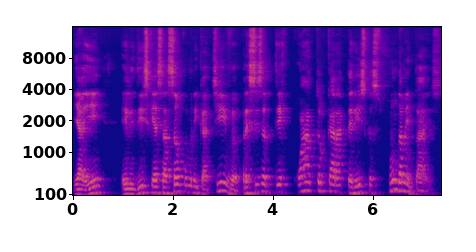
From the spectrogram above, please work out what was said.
E aí ele diz que essa ação comunicativa precisa ter quatro características fundamentais.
